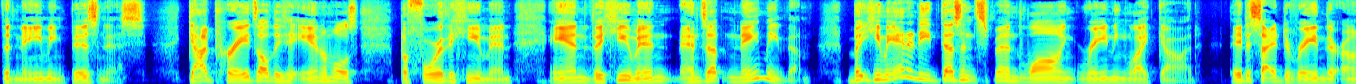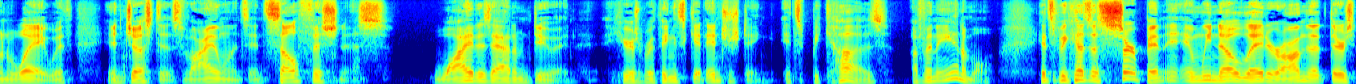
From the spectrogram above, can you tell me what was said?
the naming business. God parades all these animals before the human, and the human ends up naming them. But humanity doesn't spend long reigning like God. They decide to reign their own way with injustice, violence, and selfishness. Why does Adam do it? Here's where things get interesting. It's because of an animal. It's because a serpent, and we know later on that there's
